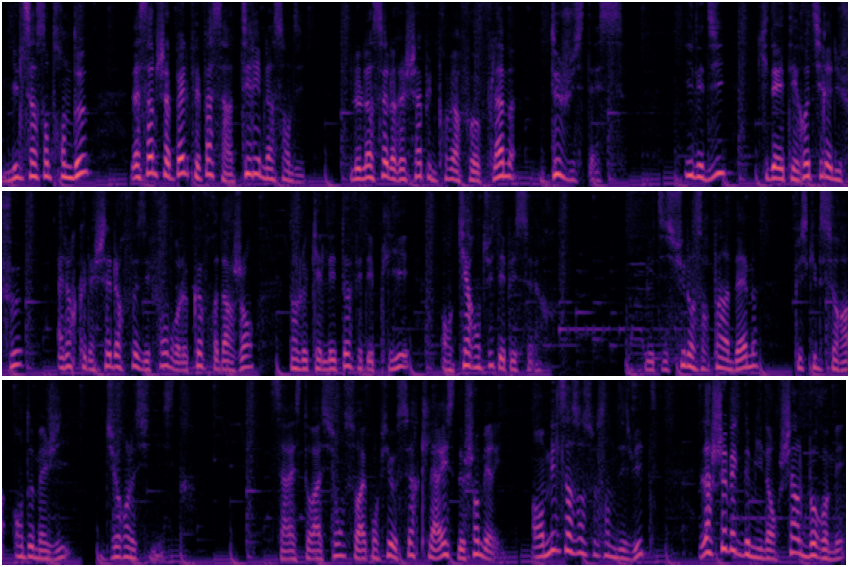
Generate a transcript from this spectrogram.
1532, la Sainte-Chapelle fait face à un terrible incendie. Le linceul réchappe une première fois aux flammes de justesse. Il est dit qu'il a été retiré du feu alors que la chaleur faisait fondre le coffre d'argent dans lequel l'étoffe était pliée en 48 épaisseurs. Le tissu n'en sort pas indemne puisqu'il sera endommagé durant le sinistre. Sa restauration sera confiée aux sœurs Clarisse de Chambéry. En 1578, l'archevêque de Milan, Charles Borromée,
